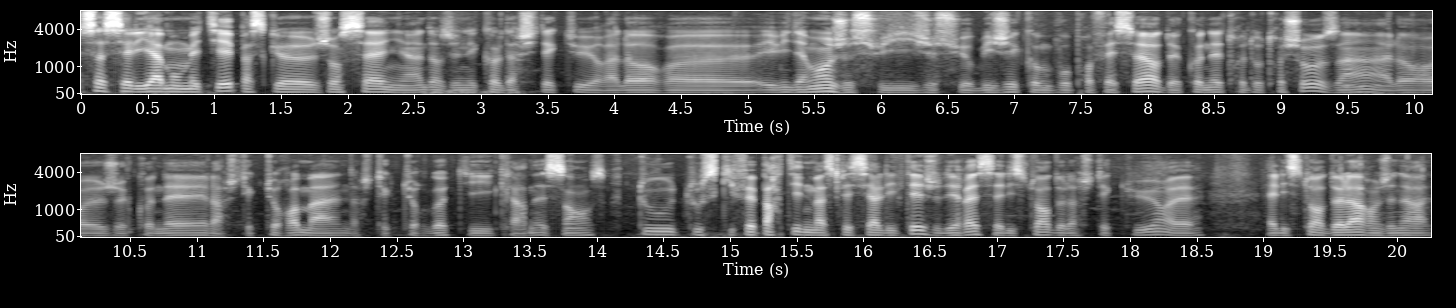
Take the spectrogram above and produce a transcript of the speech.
ça, c'est lié à mon métier parce que j'enseigne hein, dans une école d'architecture. Alors, euh, évidemment, je suis, je suis obligé, comme vos professeurs, de connaître d'autres choses. Hein. Alors, euh, je connais l'architecture romane, l'architecture gothique, la Renaissance. Tout, tout, ce qui fait partie de ma spécialité, je dirais, c'est l'histoire de l'architecture et l'histoire de l'art en général.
